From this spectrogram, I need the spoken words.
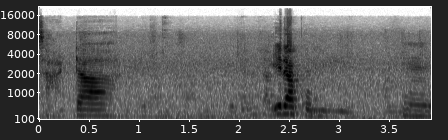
সাটা এরকম। হুম।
